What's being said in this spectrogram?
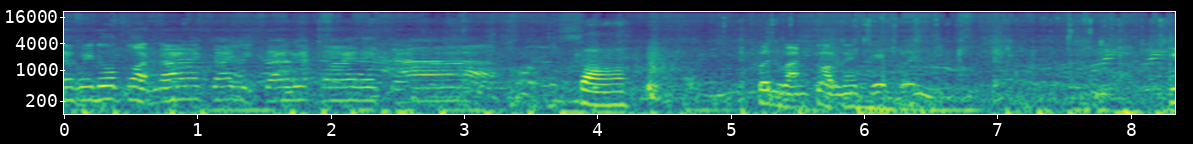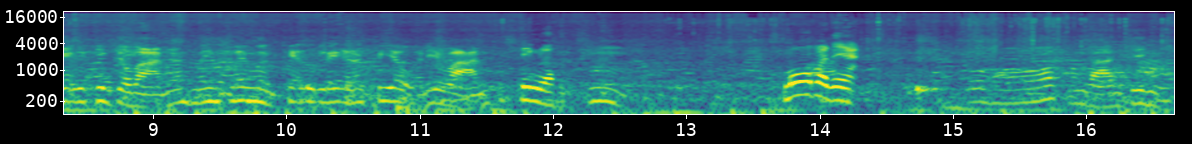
ลือกไปดูก่อนได้นะจ๊ะหยิบได้เลือกได้เลยจ้าซาเปิ้ลหวานกรอบเลยเชฟเปิ้ลแค่ลูกจิ้มจะหวานนะไม่ไม่เหมือนแค่ลูกเล็กอันนั้นเปรี้ยวอันนี้หวานจริงเหรออืมโม่ปะเนี่ยโอ้โหมันหวานจริงอะ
